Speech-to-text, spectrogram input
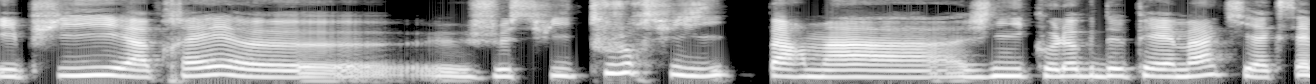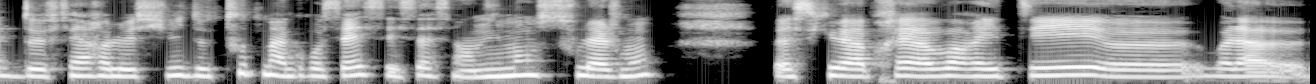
et puis après, euh, je suis toujours suivie par ma gynécologue de PMA qui accepte de faire le suivi de toute ma grossesse. Et ça, c'est un immense soulagement parce que après avoir été, euh, voilà, euh,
